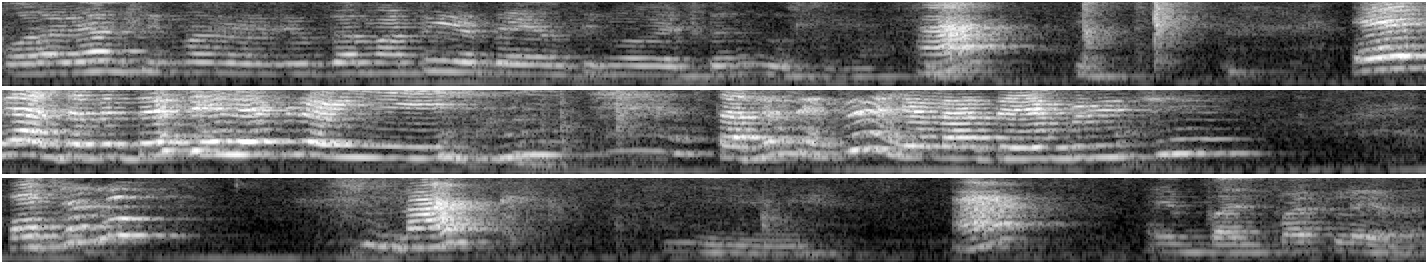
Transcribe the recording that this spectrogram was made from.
కూరగాయల సినిమా చూద్దామంటే ఇక దయ్యం సినిమా పెట్టుకొని ఏంది అంత పెద్ద చేయలేపినావు ఈ తను తిట్టు. ఎలా దయ్యం గురించి? ఎట్లుంది? మాస్క్? ఆ? ఏం పని పట్టలేదా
